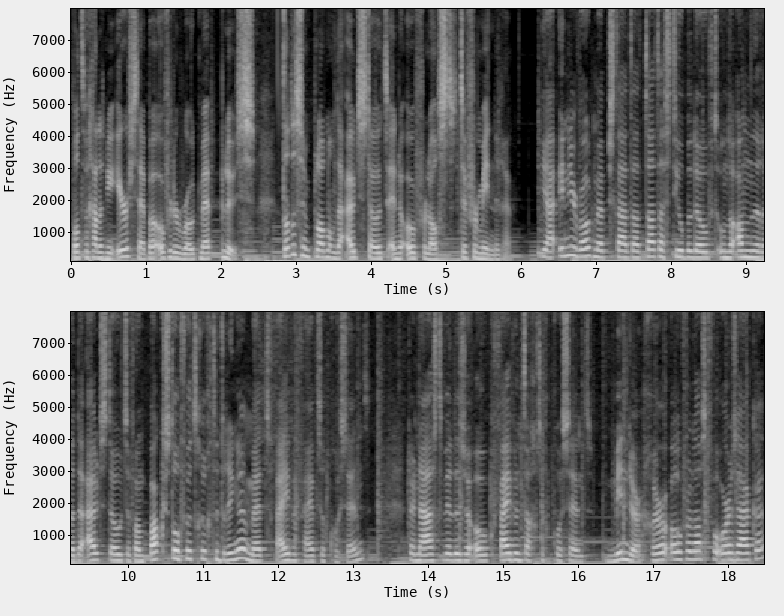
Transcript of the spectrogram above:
want we gaan het nu eerst hebben over de Roadmap Plus. Dat is een plan om de uitstoot en de overlast te verminderen. Ja, in die roadmap staat dat Tata Steel belooft onder andere de uitstoten van bakstoffen terug te dringen met 55%. Daarnaast willen ze ook 85% minder geuroverlast veroorzaken.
